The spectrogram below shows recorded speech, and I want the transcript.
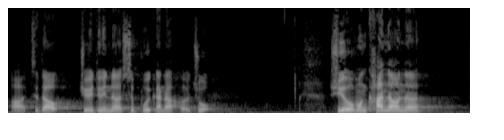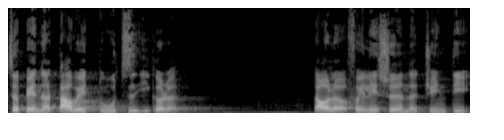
啊知道绝对呢是不会跟他合作。所以我们看到呢，这边呢，大卫独自一个人，到了菲利斯人的军地，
